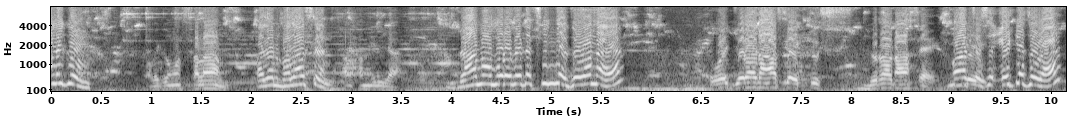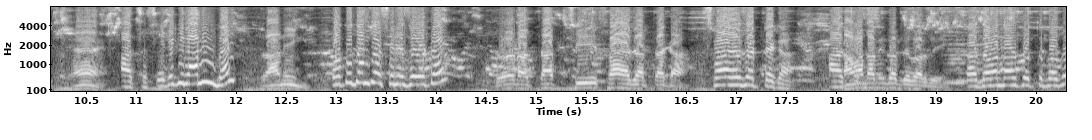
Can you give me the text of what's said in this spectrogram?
আলাইকুম। ওয়ালাইকুম আসসালাম। ভালো আছেন? আলহামদুলিল্লাহ। ব্রাহ্মা মোরগ এটা সিঙ্গেল জোড়া না হ্যাঁ? ওই জোড়াটা আছে একটু জোড়াটা আছে। আচ্ছা আচ্ছা এটা জোড়া? হ্যাঁ। আচ্ছা আচ্ছা এটা কি রানিং ভাই? রানিং কত দাম চাচ্ছেন এই জোড়াটা? জোড়াটা চাচ্ছি ছয় হাজার টাকা। ছয় হাজার টাকা। আচ্ছা দামাদামি করতে পারবে। আর দাম দাম করতে পারবে।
